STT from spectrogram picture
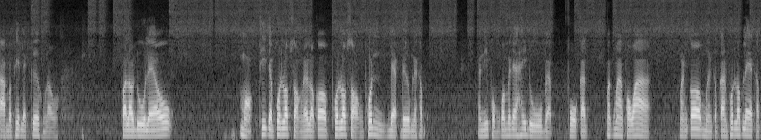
ตามประเภทแลกเกอร์ของเรา พอเราดูแล้วเหมาะที่จะพ่นรอบสองแล้วเราก็พ่นรอบสองพ่นแบบเดิมเลยครับ อันนี้ผมก็ไม่ได้ให้ดูแบบโฟกัสมาก ๆ เพราะว่ามันก็เหมือนกับการพ่นรอบแรกครับ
